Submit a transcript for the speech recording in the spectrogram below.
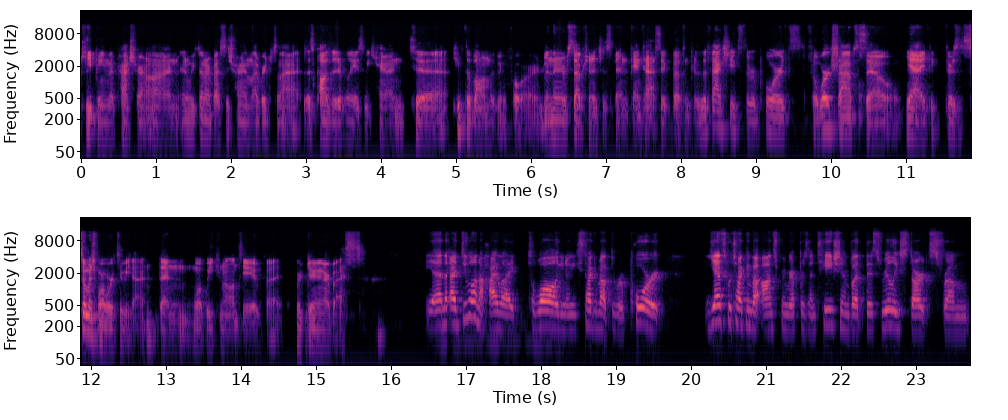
keeping the pressure on. And we've done our best to try and leverage that as positively as we can to keep the ball moving forward. And the reception has just been fantastic both in terms of the fact sheets the reports the workshops. So yeah i think there's so much more work to be done than what we can all do but we're doing our best. Yeah and i do want to highlight Tawal you know he's talking about the report yes, we're talking about on-screen representation, but this really starts from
